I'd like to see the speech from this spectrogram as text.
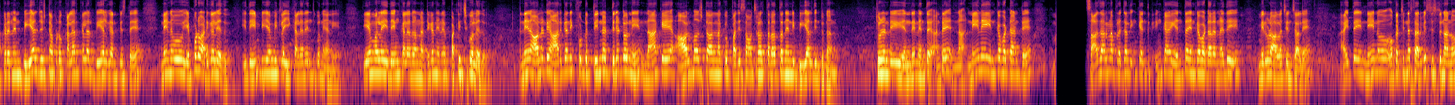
అక్కడ నేను బియ్యాలు చూసినప్పుడు కలర్ కలర్ బియ్యాలు కనిపిస్తే నేను ఎప్పుడూ అడగలేదు ఇది ఏం బియ్యం? ఇట్లా ఈ కలర్ ఎందుకుని అని ఏం వల్ల ఇదేం కలర్? అన్నట్టుగా నేను పట్టించుకోలేదు. నేను ఆల్రెడీ ఆర్గానిక్ ఫుడ్ తిన్న తినటోని నాకే ఆల్మోస్ట్ ఆల్ నాకు పది సంవత్సరాల తర్వాత నేను ఈ బియ్యాలు తింటున్నాను. చూడండి నేను ఎంత అంటే నా నేనే వెనుకబడ్డా అంటే సాధారణ ప్రజలు ఇంకెంత ఇంకా ఎంత వెనుకబడ్డారనేది మీరు కూడా ఆలోచించాలి. అయితే నేను ఒక చిన్న సర్వీస్ ఇస్తున్నాను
